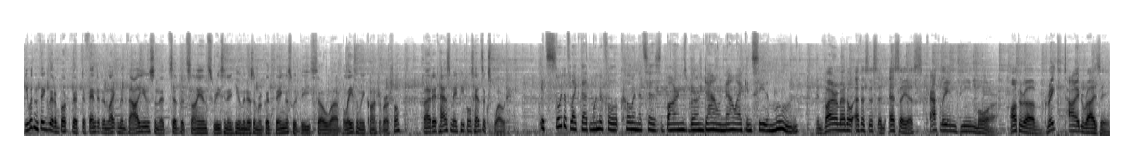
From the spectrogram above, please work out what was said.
You wouldn't think that a book that defended Enlightenment values and that said that science, reason, and humanism are good things would be so uh, blazingly controversial, but it has made people's heads explode. It's sort of like that wonderful koan that says, Barns burned down, now I can see the moon. Environmental ethicist and essayist Kathleen Dean Moore, author of Great Tide Rising.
